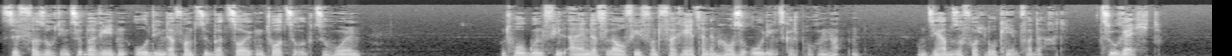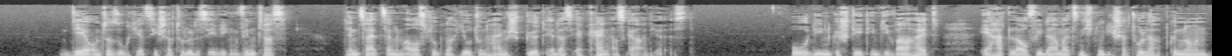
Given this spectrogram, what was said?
Sif versucht ihn zu überreden, Odin davon zu überzeugen, Thor zurückzuholen, und Hogun fiel ein, dass Laufi von Verrätern im Hause Odins gesprochen hatten, und sie haben sofort Loki im Verdacht. Zu Recht. Der untersucht jetzt die Schatulle des ewigen Winters, denn seit seinem Ausflug nach Jotunheim spürt er, dass er kein Asgardier ist. Odin gesteht ihm die Wahrheit, er hat Laufi damals nicht nur die Schatulle abgenommen,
